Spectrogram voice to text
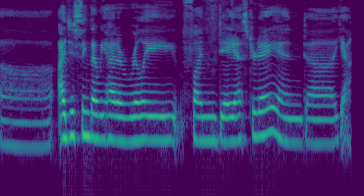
uh I just think that we had a really fun day yesterday and uh yeah,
